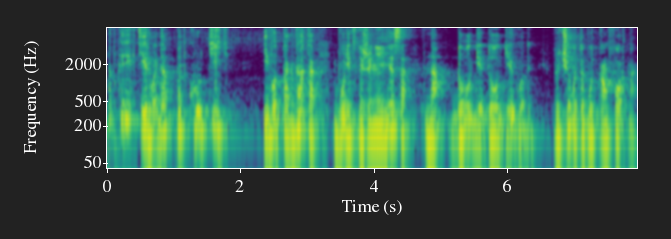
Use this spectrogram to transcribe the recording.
подкорректировать, да, подкрутить и вот тогда-то будет снижение веса на долгие-долгие годы. Причем это будет комфортно,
